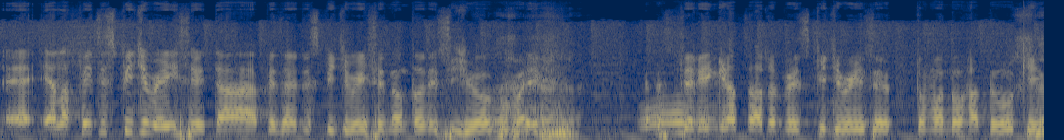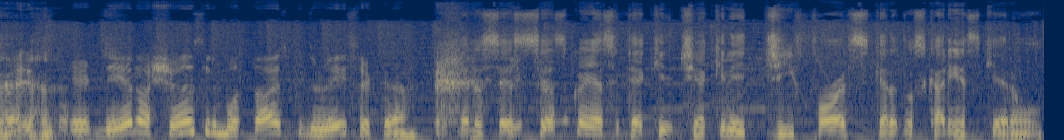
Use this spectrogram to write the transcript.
é, ela fez Speed Racer, tá? Apesar do Speed Racer não estar nesse jogo, mas... Seria engraçado ver o Speed Racer tomando um Hadouken, mas... Perderam a chance de botar o Speed Racer, cara. Eu não sei se vocês conhecem, tem aqui, tinha aquele G-Force, que era dos carinhas que eram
